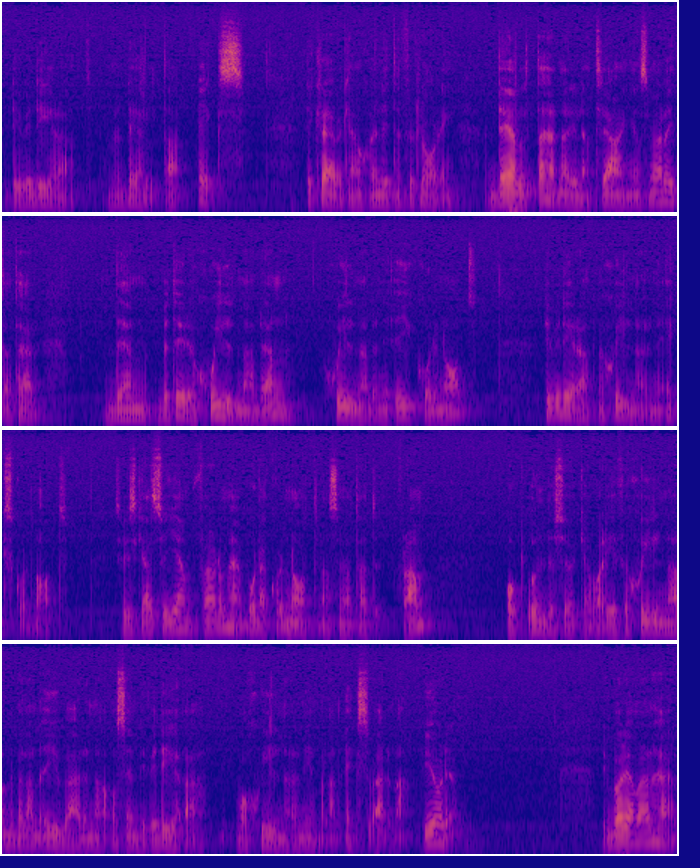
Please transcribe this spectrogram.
dividerat med delta x. Det kräver kanske en liten förklaring. Delta, här, den här lilla triangeln som jag har ritat här, den betyder skillnaden, skillnaden i y-koordinat dividerat med skillnaden i x-koordinat. Så vi ska alltså jämföra de här båda koordinaterna som jag har tagit fram och undersöka vad det är för skillnad mellan y-värdena och sen dividera vad skillnaden är mellan x-värdena. Vi gör det. Vi börjar med den här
